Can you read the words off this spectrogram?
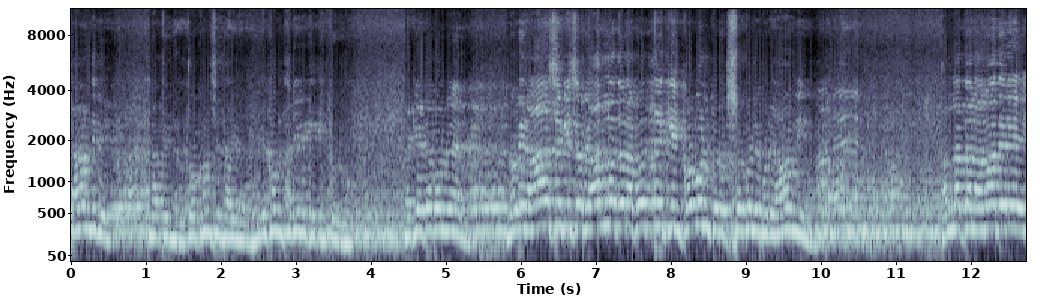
টান দিবে। নাতি না তখন সে দাড়ি রাখবে। এখন দাড়ি রেখে কি করব? নাকি এটা বলবেন? নবীর আশেক হিসাবে আল্লাহ তালা প্রত্যেকে কবল করুক, সকলে পড়ে আমিন। আল্লাহ তালা আমাদের এই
